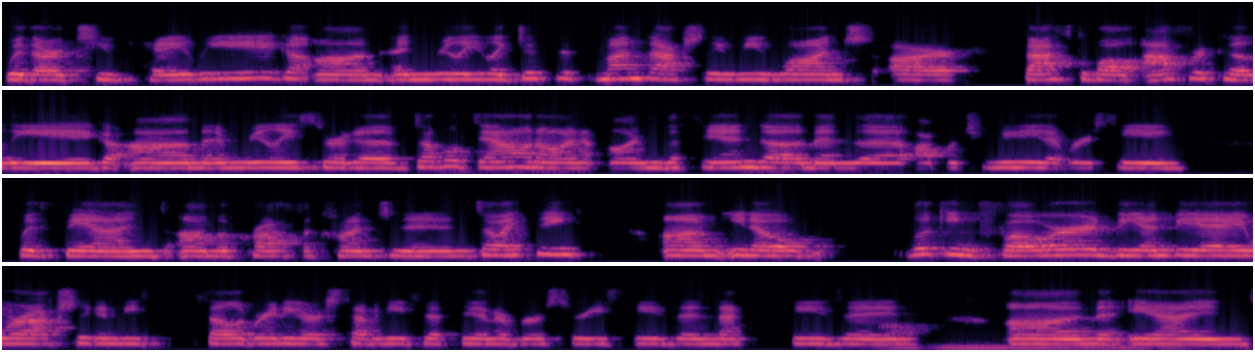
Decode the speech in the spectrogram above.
with our 2K league. Um, and really, like just this month, actually, we launched our Basketball Africa League um, and really sort of doubled down on, on the fandom and the opportunity that we're seeing with fans um, across the continent. And so I think, um, you know, looking forward, the NBA, we're actually going to be celebrating our 75th anniversary season next season. Um, and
